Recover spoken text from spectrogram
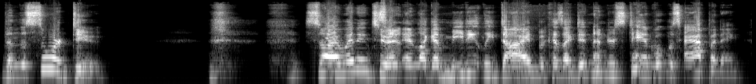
than the sword dude. so I went into it and like immediately died because I didn't understand what was happening.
